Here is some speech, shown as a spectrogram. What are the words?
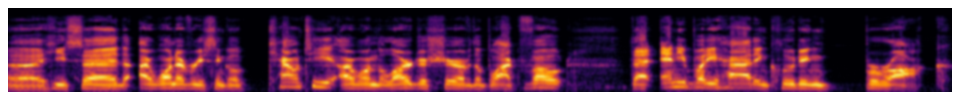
Uh, he said, I won every single county. I won the largest share of the black vote that anybody had, including Barack.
